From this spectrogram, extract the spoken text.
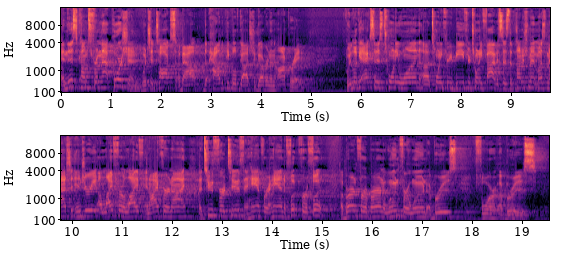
And this comes from that portion, which it talks about how the people of God should govern and operate. If we look at Exodus 21, uh, 23b through 25, it says the punishment must match the injury a life for a life, an eye for an eye, a tooth for a tooth, a hand for a hand, a foot for a foot, a burn for a burn, a wound for a wound, a bruise for a bruise.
